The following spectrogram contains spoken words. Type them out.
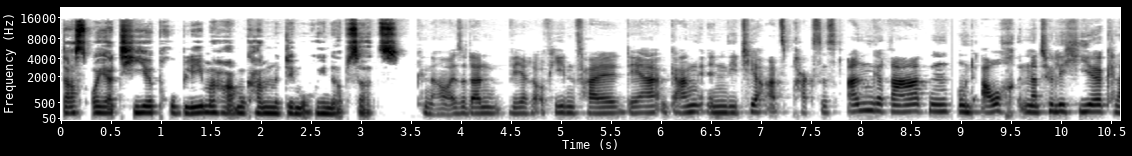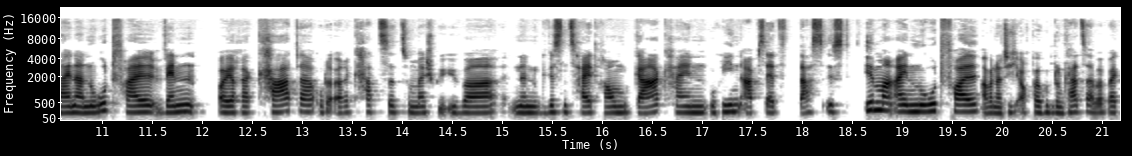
dass euer Tier Probleme haben kann mit dem Urinabsatz. Genau, also dann wäre auf jeden Fall der Gang in die Tierarztpraxis angeraten und auch natürlich hier kleiner Notfall, wenn eurer Kater oder eure Katze zum Beispiel über einen gewissen Zeitraum gar keinen Urin absetzt, das ist immer ein Notfall, aber natürlich auch bei Hund und Katze, aber bei,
